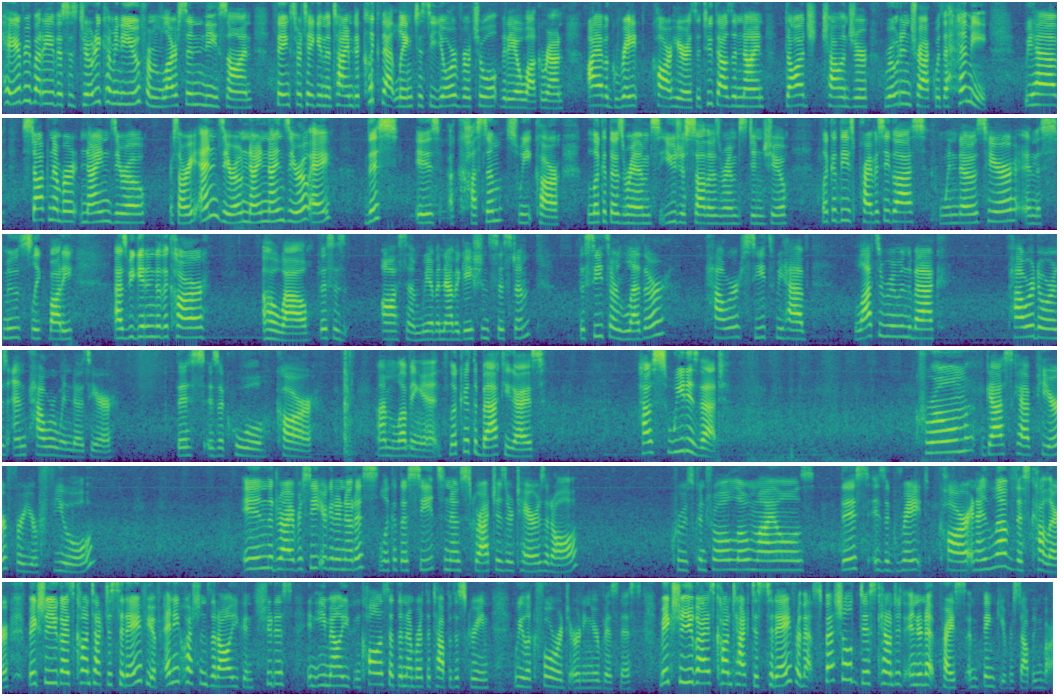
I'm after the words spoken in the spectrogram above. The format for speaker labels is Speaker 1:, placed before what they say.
Speaker 1: Hey everybody, this is Jody coming to you from Larson Nissan. Thanks for taking the time to click that link to see your virtual video walk around. I have a great car here. It's a 2009 Dodge Challenger Road and Track with a Hemi. We have stock number 90, or sorry, N0990A. This is a custom sweet car. Look at those rims. You just saw those rims, didn't you? Look at these privacy glass windows here and the smooth, sleek body. As we get into the car, Oh wow, this is awesome. We have a navigation system. The seats are leather, power seats. We have lots of room in the back, power doors and power windows here. This is a cool car. I'm loving it. Look at the back, you guys. How sweet is that? Chrome gas cap here for your fuel. In the driver's seat, you're going to notice, look at those seats, no scratches or tears at all. Cruise control, low miles. This is a great car, and I love this color. Make sure you guys contact us today. If you have any questions at all, you can shoot us an email. You can call us at the number at the top of the screen. We look forward to earning your business. Make sure you guys contact us today for that special discounted internet price, and thank you for stopping by.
